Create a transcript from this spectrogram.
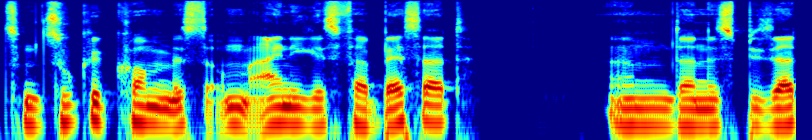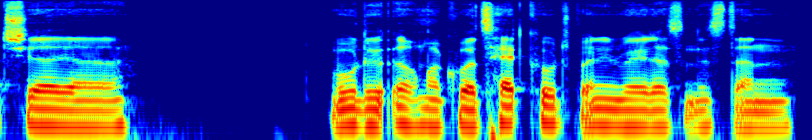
zum Zug gekommen ist, um einiges verbessert. Ähm, dann ist Bisaccia ja wurde auch mal kurz Head Coach bei den Raiders und ist dann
